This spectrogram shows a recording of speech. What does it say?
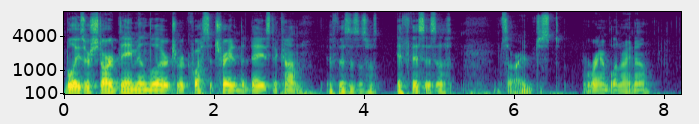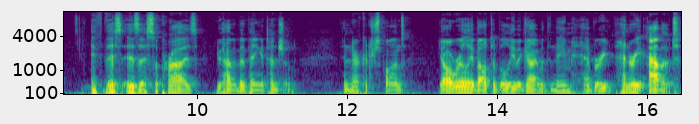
Blazer star Damian Lillard to request a trade in the days to come. If this is a, if this is a, sorry, I'm just rambling right now. If this is a surprise, you haven't been paying attention. And Nurkic responds, Y'all really about to believe a guy with the name Henry, Henry Abbott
